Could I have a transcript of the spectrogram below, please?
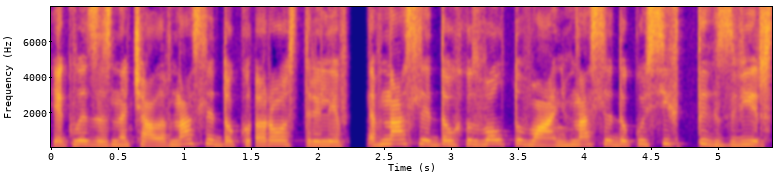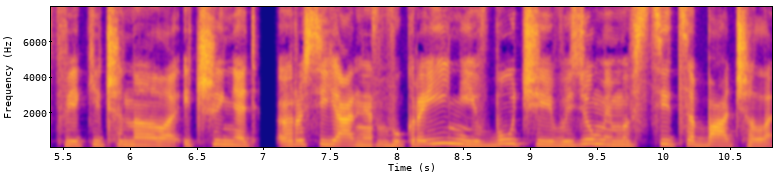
як ви зазначали, внаслідок розстрілів, внаслідок зґвалтувань, внаслідок усіх тих звірств, які чинила і чинять росіяни в Україні, і в Бучі, і в Ізюмі. Ми всі це бачили.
